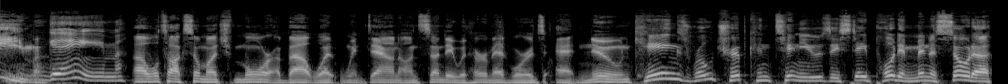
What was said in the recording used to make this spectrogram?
game. game. Uh, we'll talk so much more about what went down on Sunday with Herm Edwards at noon. Kings road trip continues. They stayed put in Minnesota.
